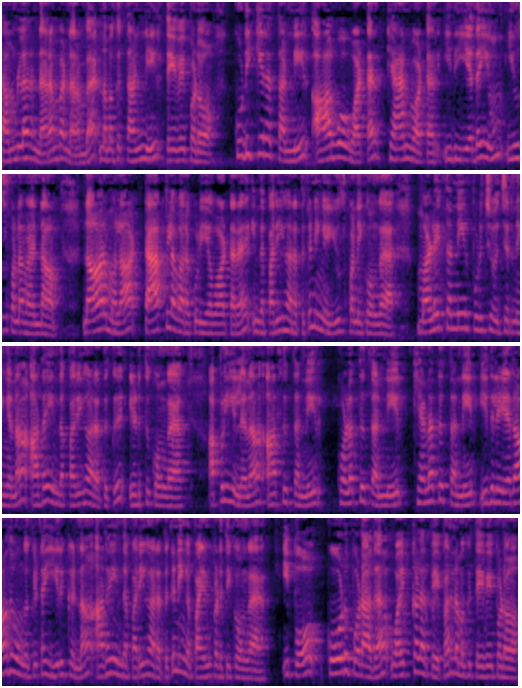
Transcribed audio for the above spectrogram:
டம்ளர் நிரம்ப நிரம்ப நமக்கு தண்ணீர் தேவைப்படும். குடிக்கிற தண்ணீர் ஆர்ஓ வாட்டர் கேன் வாட்டர் இது எதையும் யூஸ் பண்ண வேண்டாம். நார்மலா டேப்ல வரக்கூடிய வாட்டரை இந்த பரிகாரத்துக்கு நீங்க யூஸ் பண்ணிக்கோங்க. மழை தண்ணீர் புடிச்சு வச்சிருந்தீங்கன்னா அதை இந்த பரிகாரத்துக்கு எடுத்துக்கோங்க. அப்படி இல்லைன்னா ஆத்து தண்ணீர் குளத்து தண்ணீர் கிணத்து தண்ணீர் இதுல ஏதாவது உங்ககிட்ட இருக்குன்னா அதை இந்த பரிகாரத்துக்கு நீங்க பயன்படுத்திக்கோங்க. இப்போ கோடு போடாத ஒயிட் கலர் பேப்பர் நமக்கு தேவைப்படும்.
